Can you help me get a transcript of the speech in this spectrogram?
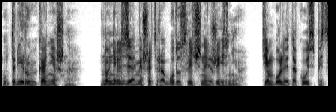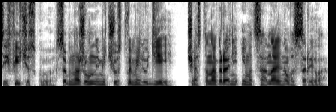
Утрирую, конечно, но нельзя мешать работу с личной жизнью, тем более такую специфическую, с обнаженными чувствами людей, часто на грани эмоционального срыва.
